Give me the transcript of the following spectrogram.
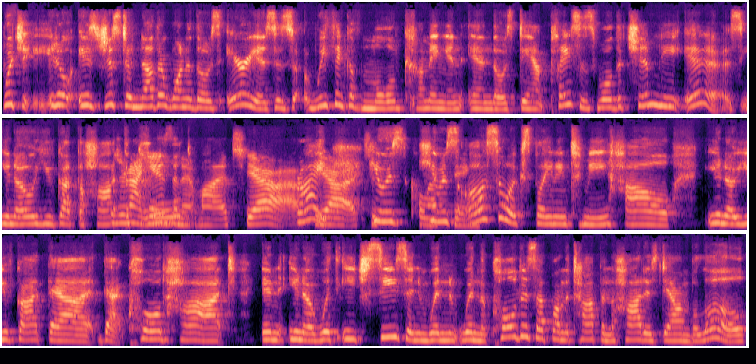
Which, you know, is just another one of those areas is we think of mold coming in in those damp places. Well, the chimney is, you know, you've got the hot. You're not cold. using it much. Yeah. Right. Yeah. He was, collecting. he was also explaining to me how, you know, you've got that, that cold, hot and, you know, with each season, when, when the cold is up on the top and the hot is down below,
